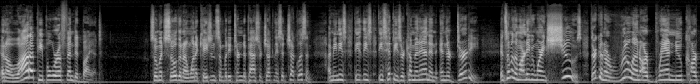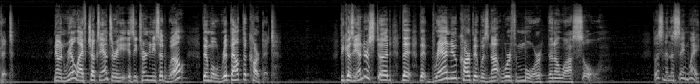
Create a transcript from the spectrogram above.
and a lot of people were offended by it. So much so that on one occasion somebody turned to Pastor Chuck and they said, Chuck, listen, I mean, these, these, these hippies are coming in and, and they're dirty. And some of them aren't even wearing shoes. They're going to ruin our brand new carpet. Now, in real life, Chuck's answer is he turned and he said, Well, then we'll rip out the carpet. Because he understood that, that brand new carpet was not worth more than a lost soul. Listen, in the same way,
